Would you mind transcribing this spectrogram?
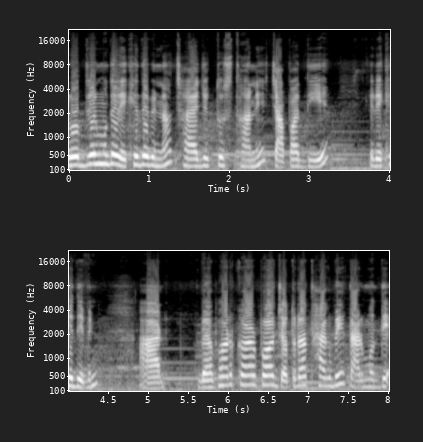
রৌদ্রের মধ্যে রেখে দেবেন না, ছায়াযুক্ত স্থানে চাপা দিয়ে রেখে দেবেন। আর ব্যবহার করার পর যতটা থাকবে তার মধ্যে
